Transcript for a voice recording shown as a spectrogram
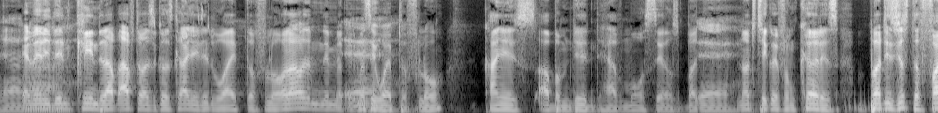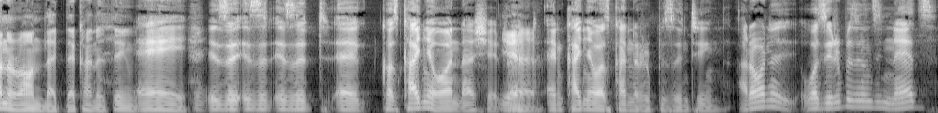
Yeah, and then he didn't clean it up afterwards because Kanye did wipe the floor. I wasn't let me, let me say wipe the floor. Kanye's album did have more sales, but Yeah. not to take away from Curtis. But it's just the fun around like that kind of thing. Hey, is it is it is it uh, because Kanye won that shit? Yeah. right? and Kanye was kind of representing. I don't want to. Was he representing Neds?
